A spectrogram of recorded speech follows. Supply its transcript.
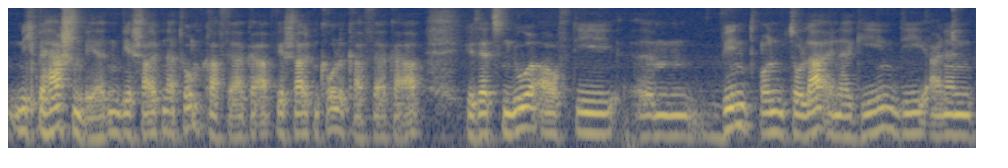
nicht beherrschen werden. Wir schalten Atomkraftwerke ab, wir schalten Kohlekraftwerke ab, wir setzen nur auf die ähm, Wind- und Solarenergien, die einen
